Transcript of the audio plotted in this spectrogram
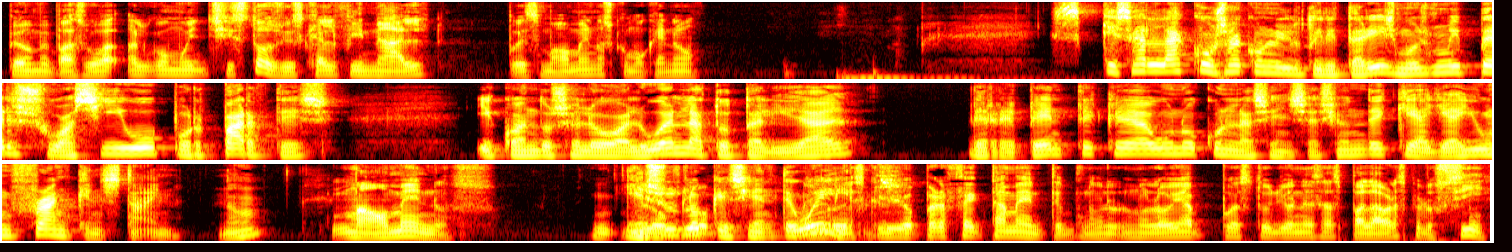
Pero me pasó algo muy chistoso, y es que al final, pues más o menos como que no. Es que esa es la cosa con el utilitarismo, es muy persuasivo por partes, y cuando se lo evalúa en la totalidad, de repente queda uno con la sensación de que allá hay un Frankenstein, ¿no? Más o menos. Y eso es lo, que siente Williams. Lo escribió perfectamente, no, lo había puesto yo en esas palabras, pero sí,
